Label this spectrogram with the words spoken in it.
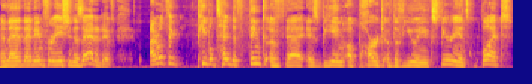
And that that information is additive. I don't think people tend to think of that as being a part of the viewing experience, but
